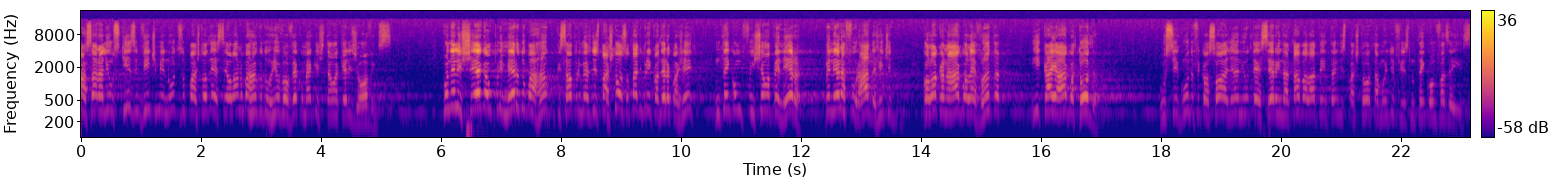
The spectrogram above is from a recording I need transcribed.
Passaram ali uns 15, 20 minutos, o pastor desceu lá no barranco do rio, vou ver como é que estão aqueles jovens. Quando ele chega, o primeiro do barranco, que sai o primeiro, diz, pastor, você está de brincadeira com a gente? Não tem como encher uma peneira. Peneira é furada, a gente coloca na água, levanta e cai a água toda. O segundo ficou só olhando e o terceiro ainda estava lá tentando, disse, pastor, está muito difícil, não tem como fazer isso.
